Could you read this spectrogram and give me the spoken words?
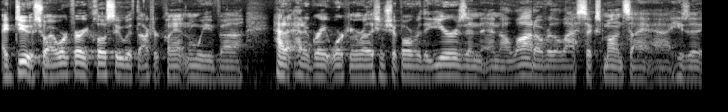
I do. So I work very closely with Dr. Clanton. We've uh, had, a, had a great working relationship over the years and, and a lot over the last six months. I, uh, he's a,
